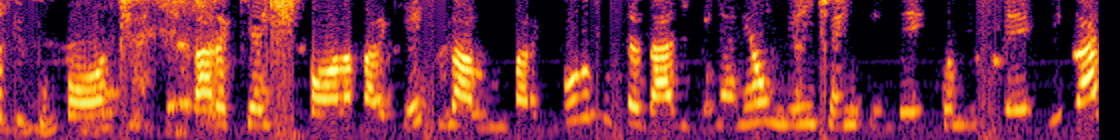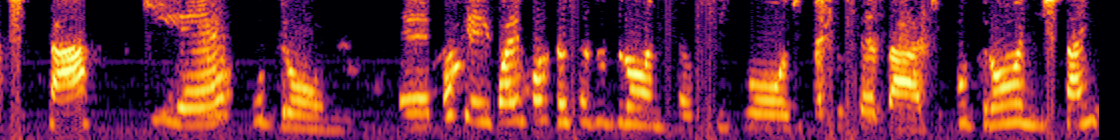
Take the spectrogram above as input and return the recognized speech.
esse suporte para que a escola, para que esses alunos, para que toda a sociedade venha realmente a entender, conhecer e praticar que é o drone. É, porque qual a importância do drone, Celcinho, hoje para a sociedade? O drone está em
